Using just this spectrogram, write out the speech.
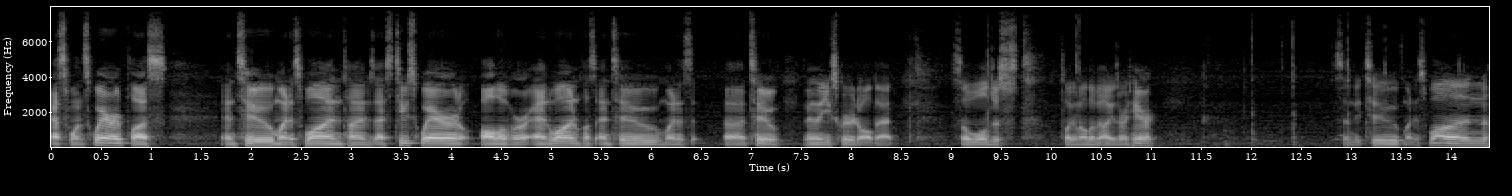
s1 squared plus n2 minus 1 times s2 squared all over n1 plus n2 minus, uh, 2, and then you squared all that. So we'll just plug in all the values right here. 72 minus 1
